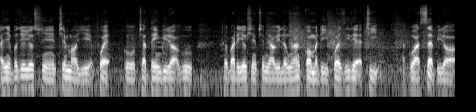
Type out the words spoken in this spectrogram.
အရင်ဗိုလ်ချုပ်ရုပ်ရှင်ဖြစ်မောက်ရေးအဖွဲ့ကိုဖြတ်သိမ်းပြီးတော့အခု ထုတ်ပတ်တဲ့ရုပ်ရှင်ဖြစ်မြောက်ရေးလုပ်ငန်းကော်မတီဖွဲ့စည်းတဲ့အထိအကူကဆက်ပြီးတော့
